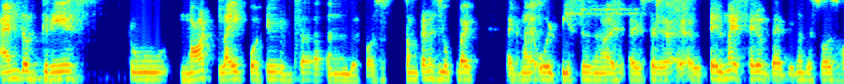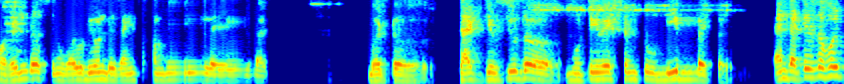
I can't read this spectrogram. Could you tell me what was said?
and the grace to not like what you've done before. So sometimes look back at my old pieces and I, I, I tell myself that you know this was horrendous. You know why would you even design something like that? But uh, that gives you the motivation to be better. And that is the whole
